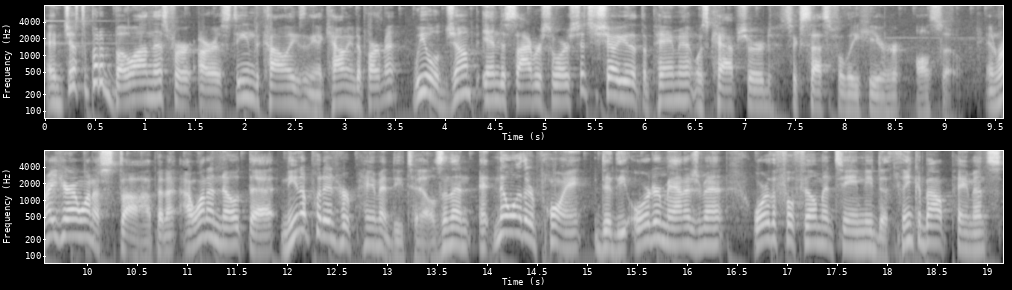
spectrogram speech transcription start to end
And just to put a bow on this for our esteemed colleagues in the accounting department, we will jump into CyberSource just to show you that the payment was captured successfully here also. And right here I wanna stop and I, I wanna note that Nina put in her payment details and then at no other point did the order management or the fulfillment team need to think about payments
